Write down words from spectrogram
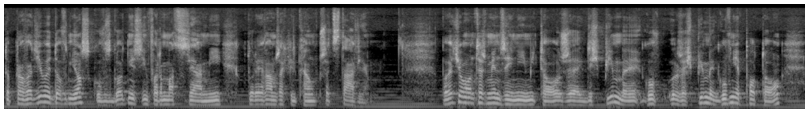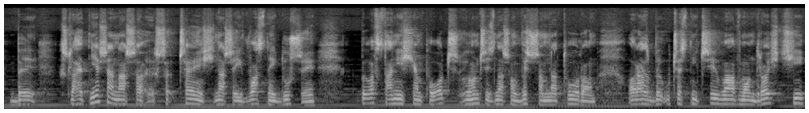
doprowadziły do wniosków zgodnie z informacjami, które Wam za chwilkę przedstawię. Powiedział on też innymi to, że gdy śpimy, że śpimy głównie po to, by szlachetniejsza nasza część naszej własnej duszy była w stanie się połączyć z naszą wyższą naturą oraz by uczestniczyła w mądrości,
